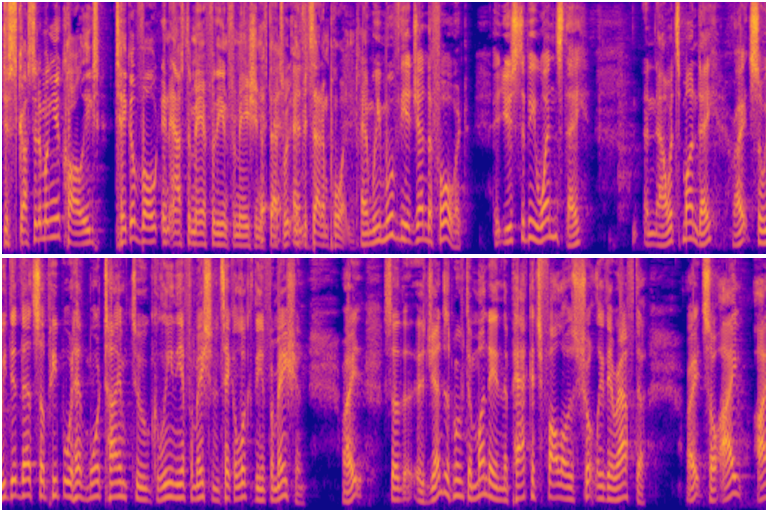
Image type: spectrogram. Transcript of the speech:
discuss it among your colleagues, take a vote, and ask the mayor for the information if that's what, and, if it's that important. And we move the agenda forward. It used to be Wednesday and now it's Monday, right? So we did that so people would have more time to glean the information and take a look at the information, right? So the agenda's moved to Monday, and the package follows shortly thereafter, right? So I, I,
